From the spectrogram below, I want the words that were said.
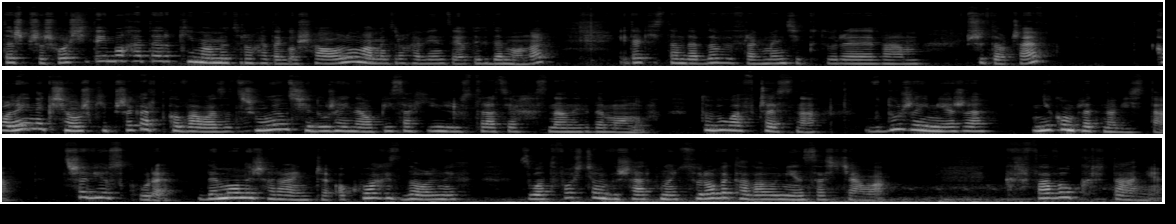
też przeszłości tej bohaterki, mamy trochę tego Shaolu, mamy trochę więcej o tych demonach. I taki standardowy fragmencik, który Wam przytoczę. Kolejne książki przekartkowała, zatrzymując się dłużej na opisach i ilustracjach znanych demonów. To była wczesna, w dużej mierze niekompletna lista. Trzewioskórę, demony szarańcze, o kłach zdolnych z łatwością wyszarpnąć surowe kawały mięsa z ciała. Krwawo krtanie,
